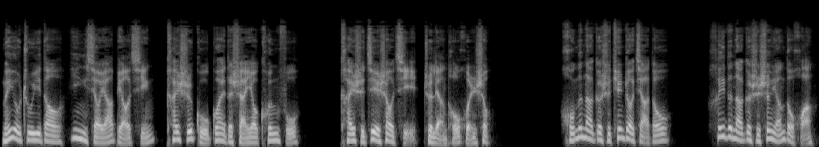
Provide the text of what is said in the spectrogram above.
没有注意到应小牙表情开始古怪的闪耀昆服，开始介绍起这两头魂兽：红的那个是天照甲斗，黑的那个是生阳斗皇，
